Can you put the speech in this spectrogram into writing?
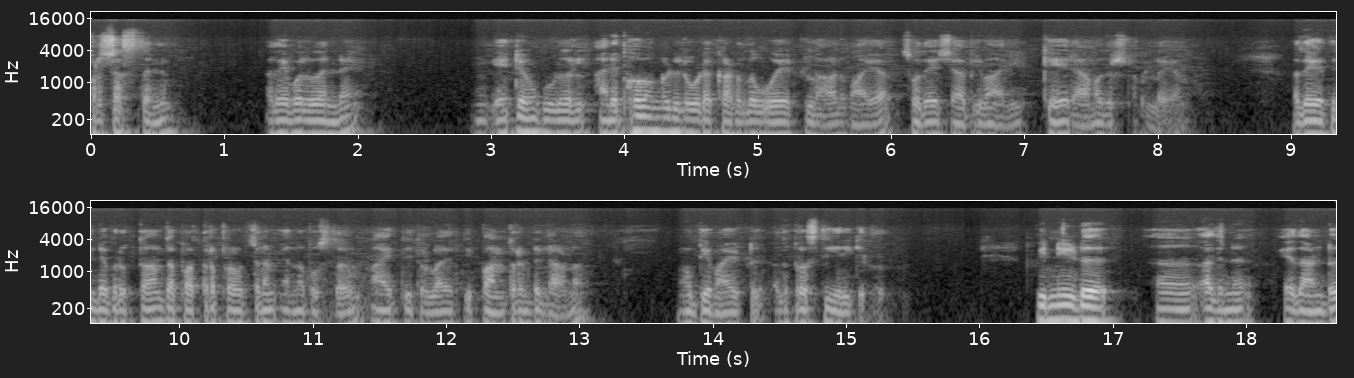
പ്രശസ്തനും അതേപോലെ തന്നെ ഏറ്റവും കൂടുതൽ അനുഭവങ്ങളിലൂടെ കടന്നുപോയിട്ടുള്ള ആളുമായ സ്വദേശാഭിമാനി കെ. രാമകൃഷ്ണപിള്ളയാണ്. അദ്ദേഹത്തിന്റെ വൃത്താന്ത പത്രപ്രവർത്തനം എന്ന പുസ്തകം ആയിരത്തി തൊള്ളായിരത്തി പന്ത്രണ്ടിലാണ് ആദ്യമായിട്ട് അത് പ്രസിദ്ധീകരിക്കുന്നത്. പിന്നീട് അതിന് ഏതാണ്ട്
